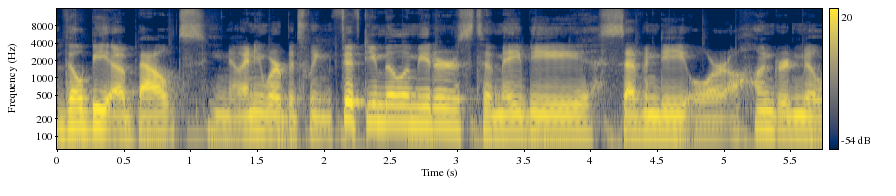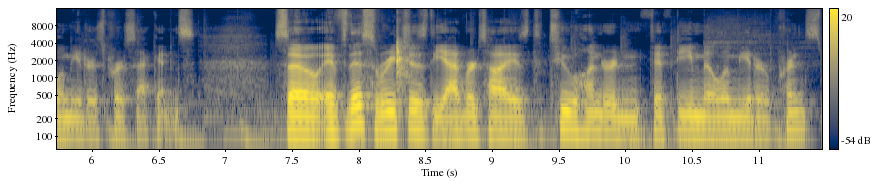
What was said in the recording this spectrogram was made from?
they'll be about, you know, anywhere between 50 millimeters to maybe 70 or 100 millimeters per second. So if this reaches the advertised 250 millimeter print,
